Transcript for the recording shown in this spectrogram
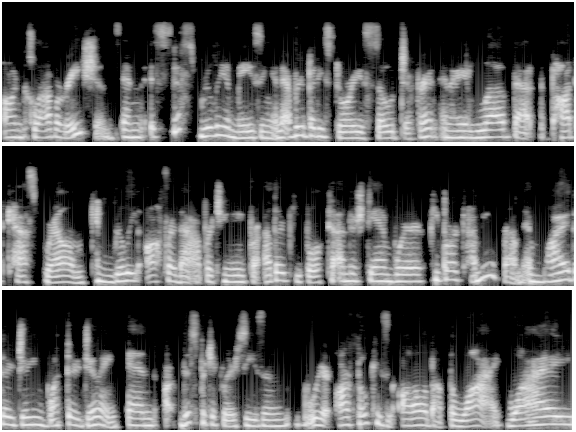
on collaborations. And it's just really amazing. And everybody's story is so different. And I love that the podcast realm can really offer that opportunity for other people to understand where people are coming from and why they're doing what they're doing. And uh, this particular season, where our focus is all about the why. Why,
